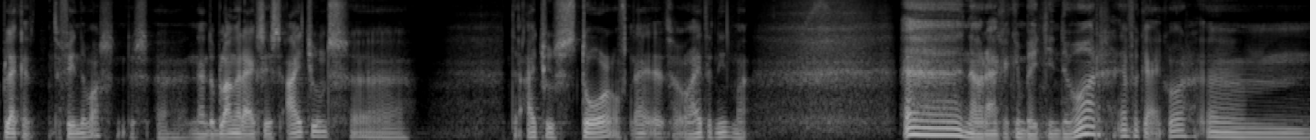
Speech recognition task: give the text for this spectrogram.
plekken te vinden was. Dus nou, de belangrijkste is iTunes, de iTunes Store, of nee, zo heet het niet, maar. Nou raak ik een beetje in de war. Even kijken hoor. Um,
